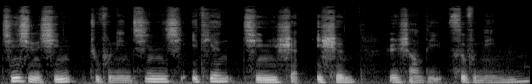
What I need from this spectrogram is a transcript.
清醒的心，祝福您清醒一天，清醒一生。愿上帝赐福您。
